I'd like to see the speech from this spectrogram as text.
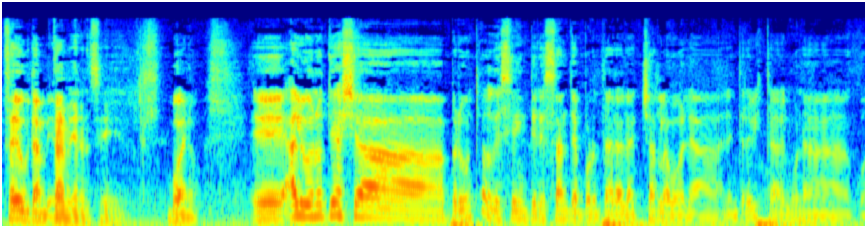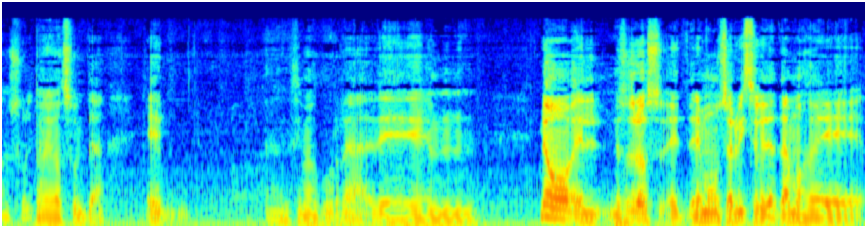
Facebook también. También, sí. Bueno, ¿algo no te haya preguntado que sea interesante aportar a la charla o a la, entrevista? ¿Alguna consulta? Una consulta. se me ocurra de... No, nosotros eh, tenemos un servicio que tratamos de,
